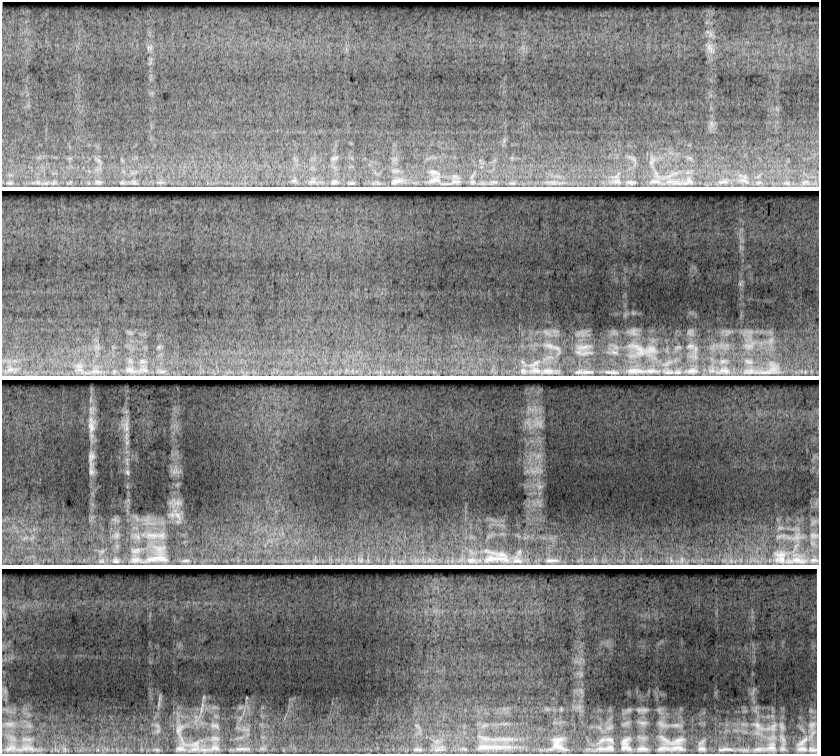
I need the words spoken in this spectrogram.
খুব সুন্দর দৃশ্য দেখতে পাচ্ছ। এখানকার যে ভিউটা গ্রাম্য পরিবেশের ভিউ তোমাদের কেমন লাগছে অবশ্যই তোমরা কমেন্টে জানাবে। তোমাদেরকে এই জায়গাগুলি দেখানোর জন্য ছুটে চলে আসি। তোমরা অবশ্যই কমেন্টে জানাবে যে কেমন লাগল এটা। দেখো, এটা লালসিমুড়া বাজার যাওয়ার পথে এই জায়গাটা পড়ে।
